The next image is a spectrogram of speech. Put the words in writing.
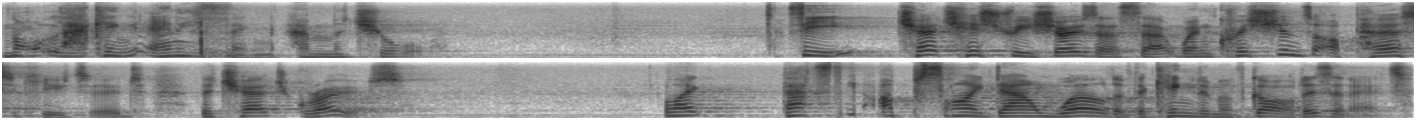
Not lacking anything and mature. See, church history shows us that when Christians are persecuted, the church grows. Like, that's the upside down world of the kingdom of God, isn't it?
